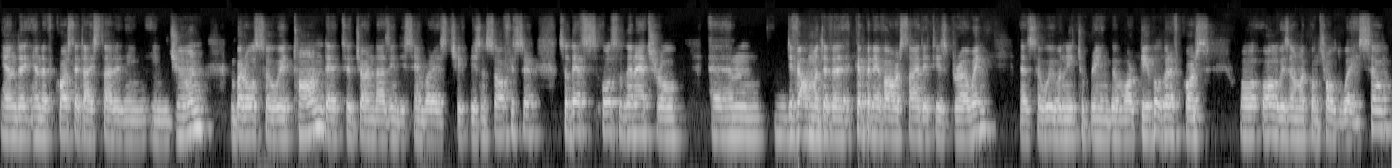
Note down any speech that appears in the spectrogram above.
and and of course that I started in, in June, but also with Tom that joined us in December as chief business officer. So that's also the natural um, development of a company of our size that is growing. And so we will need to bring more people, but of course always on a controlled way. So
